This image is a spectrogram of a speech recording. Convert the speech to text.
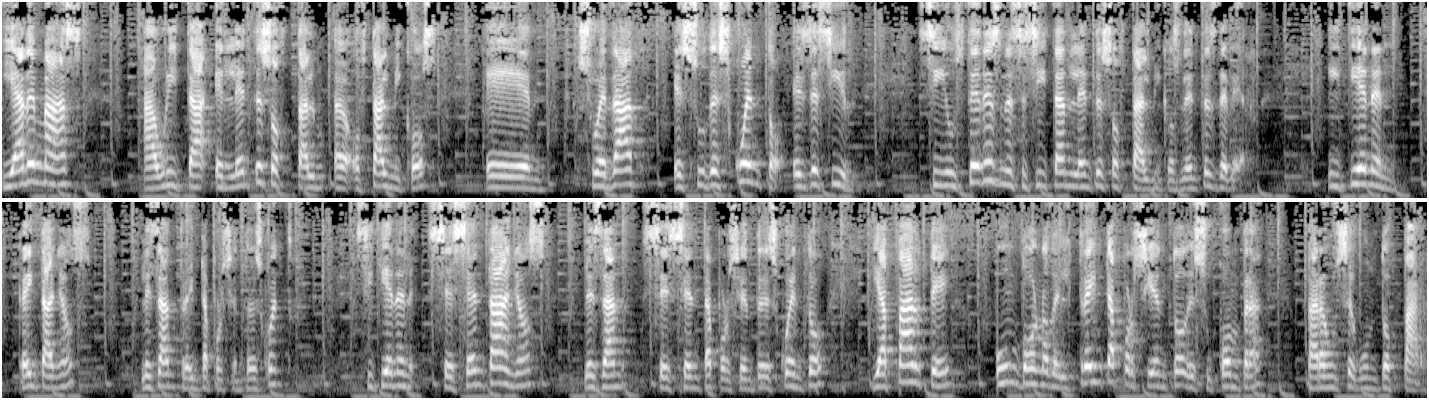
y además ahorita en lentes eh, oftálmicos eh, su edad es su descuento, es decir, si ustedes necesitan lentes oftálmicos, lentes de ver, y tienen 30 años, les dan 30% de descuento. Si tienen 60 años, les dan 60% de descuento y aparte un bono del 30% de su compra para un segundo par.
